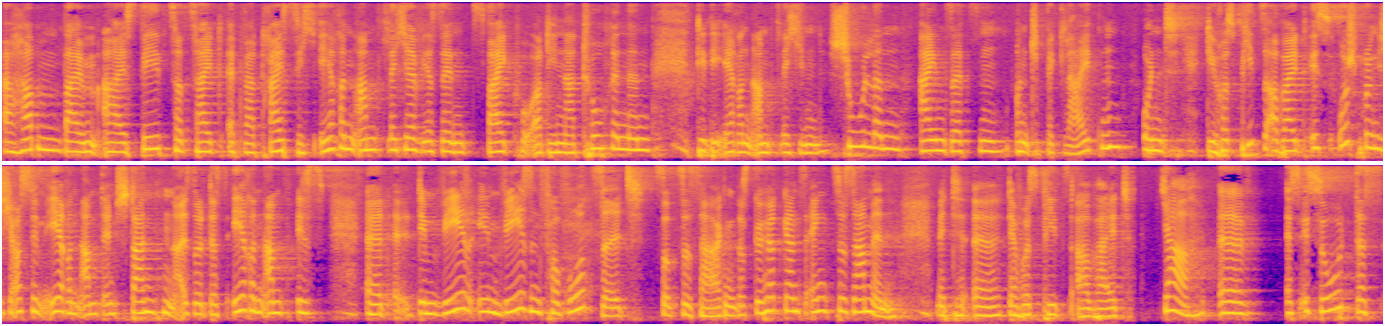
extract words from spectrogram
haben beim ASB zurzeit etwa 30 Ehrenamtliche. Wir sind zwei Koordinatorinnen, die die ehrenamtlichen Schulen einsetzen und begleiten. Und die Hospizarbeit ist ursprünglich aus dem Ehrenamt entstanden. Also das Ehrenamt ist äh, dem We im Wesen verwurzelt sozusagen. Das gehört ganz eng zusammen mit äh, der Hospizarbeit. Ja, äh, es ist so, dass,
